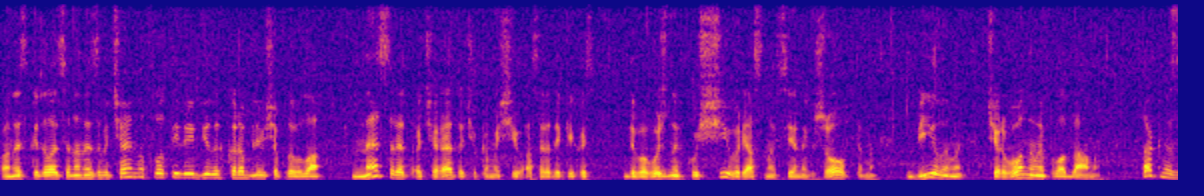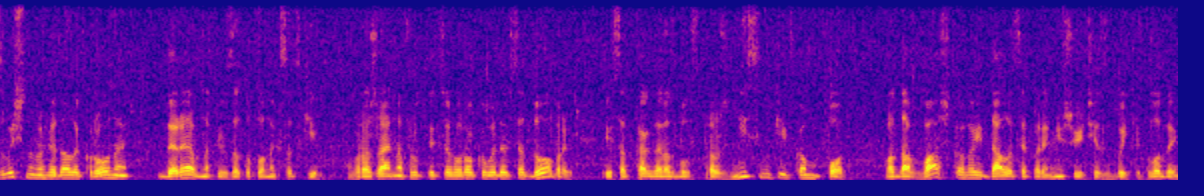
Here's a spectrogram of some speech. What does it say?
Вони скидалися на незвичайну флотилію білих кораблів, що пливла не серед очерету чи камишів, а серед якихось дивовижних кущів, рясно всіяних жовтими, білими, червоними плодами. Так незвично виглядали крони дерев напівзатоплених садків. Врожай на фрукти цього року видався добрий, і в садках зараз був справжнісінький компот. Вода важко гойдалася, перемішуючи збиті плоди.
